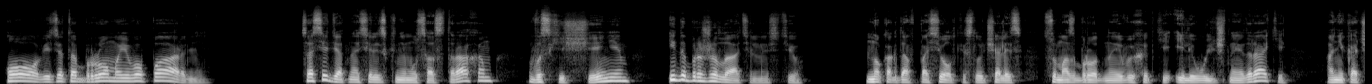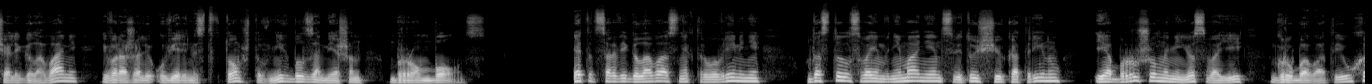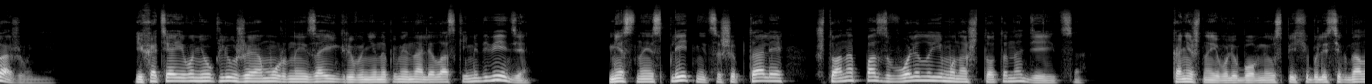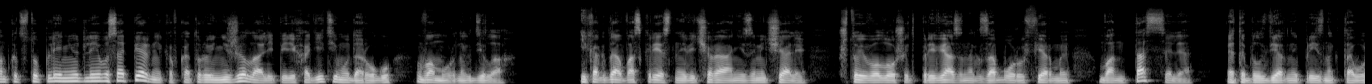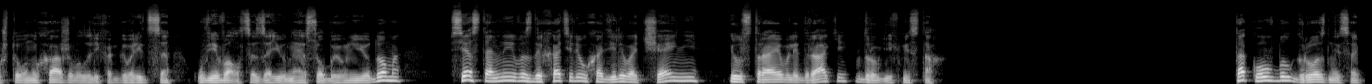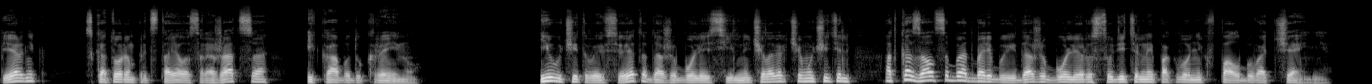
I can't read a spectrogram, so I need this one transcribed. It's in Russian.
«О, ведь это Брома его парни!» Соседи относились к нему со страхом, восхищением и доброжелательностью. Но когда в поселке случались сумасбродные выходки или уличные драки, они качали головами и выражали уверенность в том, что в них был замешан Бром Боунс. Этот сорвиголова с некоторого времени удостоил своим вниманием цветущую Катрину и обрушил на нее свои грубоватые ухаживания. И хотя его неуклюжие амурные заигрывания напоминали ласки медведя, Местные сплетницы шептали, что она позволила ему на что-то надеяться. Конечно, его любовные успехи были сигналом к отступлению для его соперников, которые не желали переходить ему дорогу в амурных делах. И когда в воскресные вечера они замечали, что его лошадь привязана к забору фермы Ван Тасселя, это был верный признак того, что он ухаживал или, как говорится, увивался за юной особой у нее дома, все остальные воздыхатели уходили в отчаянии и устраивали драки в других местах. Таков был грозный соперник, с которым предстояло сражаться и Кабаду Крейну. И, учитывая все это, даже более сильный человек, чем учитель, отказался бы от борьбы, и даже более рассудительный поклонник впал бы в отчаяние.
